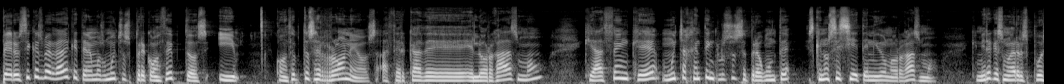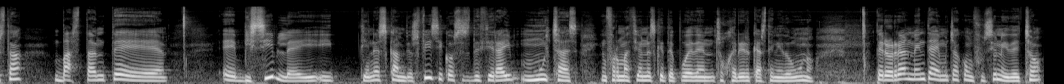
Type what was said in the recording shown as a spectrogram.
Pero sí que es verdad que tenemos muchos preconceptos y conceptos erróneos acerca del orgasmo que hacen que mucha gente incluso se pregunte, es que no sé si he tenido un orgasmo. Que mira que es una respuesta bastante eh, visible y, tienes cambios físicos, es decir, hay muchas informaciones que te pueden sugerir que has tenido uno. Pero realmente hay mucha confusión y de hecho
